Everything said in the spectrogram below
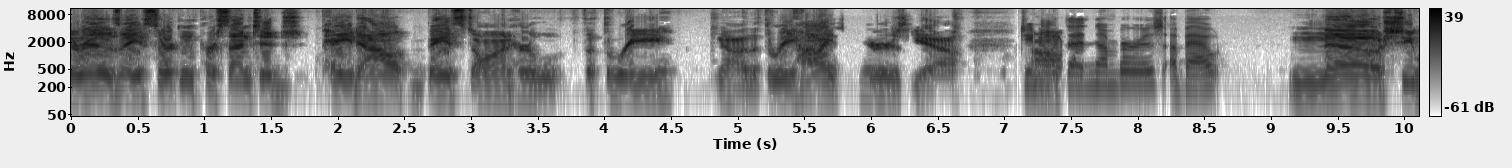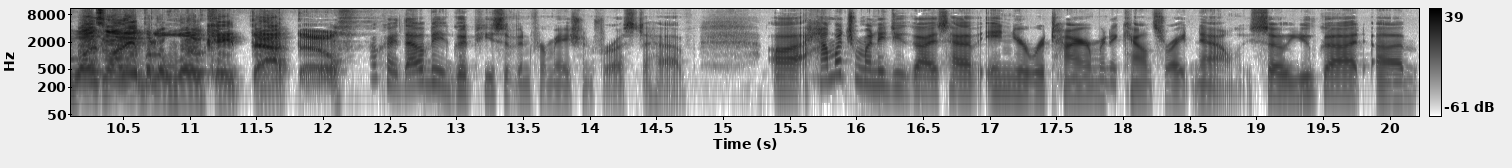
there is a certain percentage paid out based on her the three no the three high tiers. Yeah. Do you know um, what that number is about? No, she was not able to locate that though. Okay, that would be a good piece of information for us to have. Uh, how much money do you guys have in your retirement accounts right now? So you've got um,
